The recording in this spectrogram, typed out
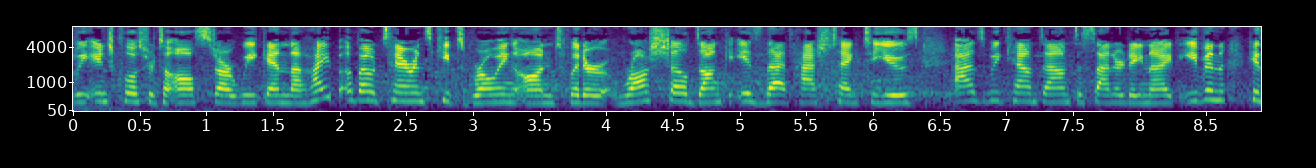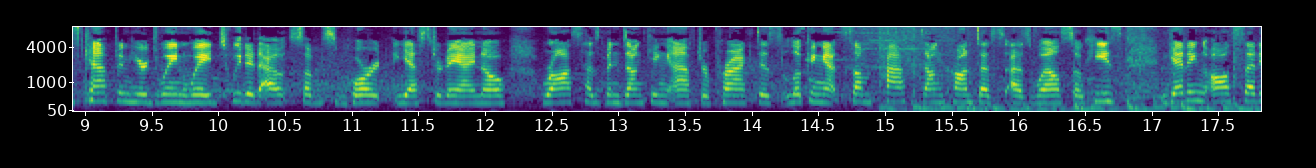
we inch closer to All Star Weekend, the hype about Terrence keeps growing on Twitter. Ross Shall Dunk is that hashtag to use as we count down to Saturday night. Even his captain here, Dwyane Wade, tweeted out some support yesterday. I know Ross has been dunking after practice, looking at some past dunk contests as well. So he's getting all set,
